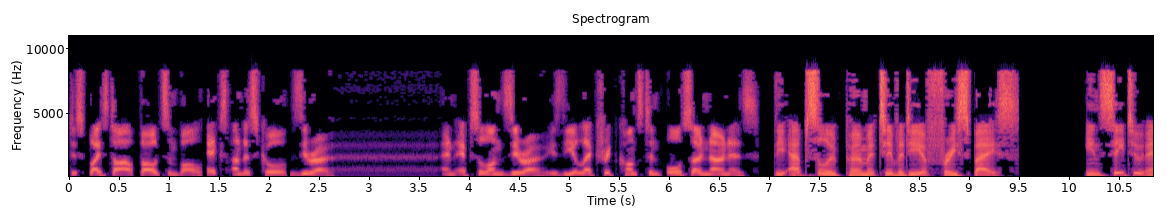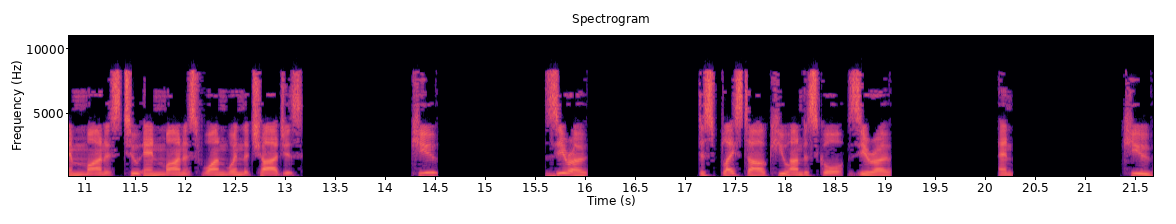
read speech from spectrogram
Display style bold symbol x underscore zero. And epsilon zero is the electric constant, also known as the absolute permittivity of free space. In C2m-2n-1 when the charges q 0 display style q underscore 0 q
